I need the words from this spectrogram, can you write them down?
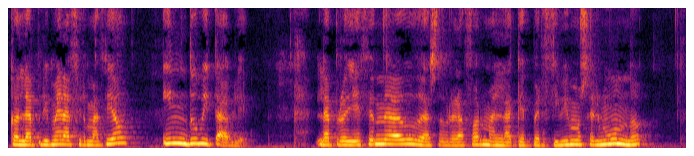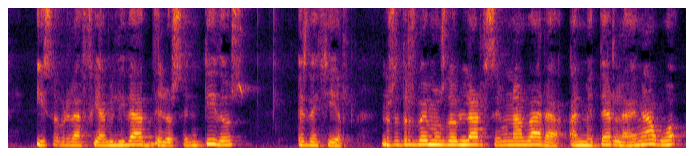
Con la primera afirmación, indubitable. La proyección de la duda sobre la forma en la que percibimos el mundo y sobre la fiabilidad de los sentidos, es decir, nosotros vemos doblarse una vara al meterla en agua,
